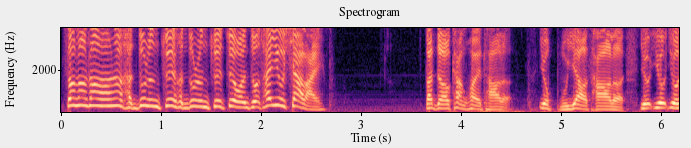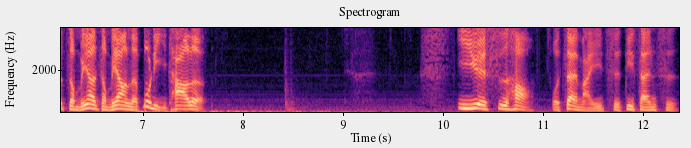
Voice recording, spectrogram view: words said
上上上上上，很多人追，很多人追，追完之后他又下来。大家要看坏他了，又不要他了，又又又怎么样怎么样了？不理他了。一月四号，我再买一次，第三次。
